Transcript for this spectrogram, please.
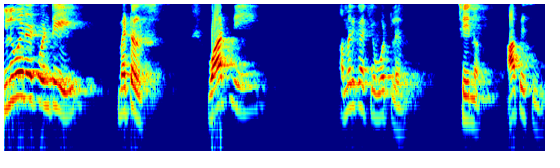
విలువైనటువంటి మెటల్స్ వాటిని అమెరికాకి ఇవ్వట్లేదు. చైనా ఆపేసింది.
